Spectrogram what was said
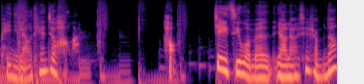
陪你聊天就好了。好，这一集我们要聊些什么呢？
